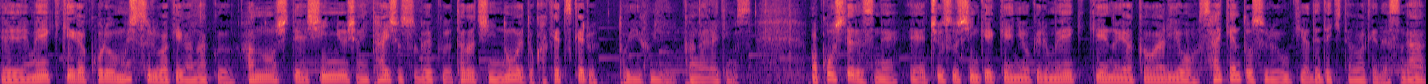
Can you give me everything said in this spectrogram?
えー、免疫系がこれを無視するわけがなく反応して侵入者に対処すべく直ちに脳へと駆けつけるというふうに考えられています。まあ、こうしてですね、えー、中枢神経系における免疫系の役割を再検討する動きが出てきたわけですが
